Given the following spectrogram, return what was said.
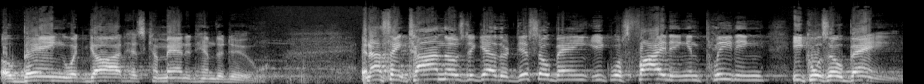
obeying what God has commanded him to do. And I think tying those together, disobeying equals fighting and pleading equals obeying.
